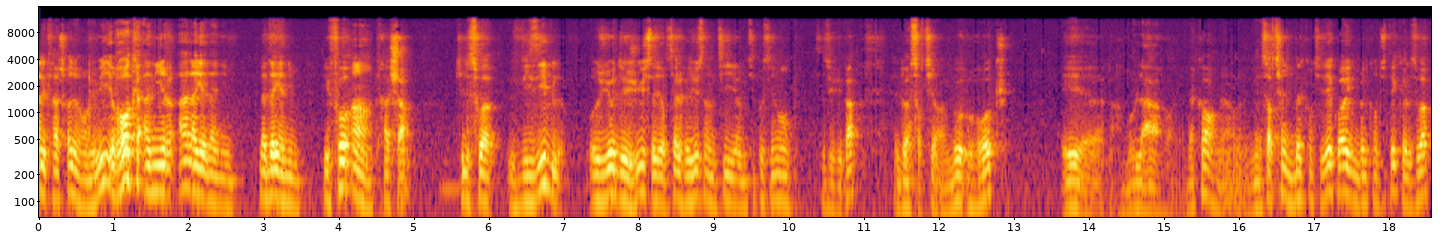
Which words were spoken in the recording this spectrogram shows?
elle crachera devant lui, Rok Anir la Yadanim, la Dayanim, il faut un crachat, qu'il soit visible aux yeux des juges, c'est-à-dire si elle fait juste un petit, un petit ça ne suffit pas, elle doit sortir un beau roc, et euh, un beau lard, d'accord, mais, sortir une belle quantité, quoi, une bonne quantité, qu'elle soit,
